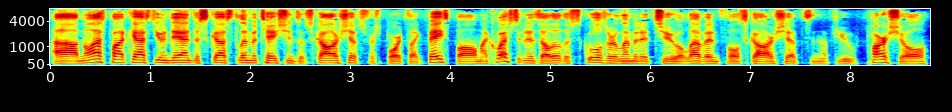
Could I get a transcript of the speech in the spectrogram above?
Uh, on the last podcast, you and Dan discussed limitations of scholarships for sports like baseball. My question is, although the schools are limited to 11 full scholarships and a few partial,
